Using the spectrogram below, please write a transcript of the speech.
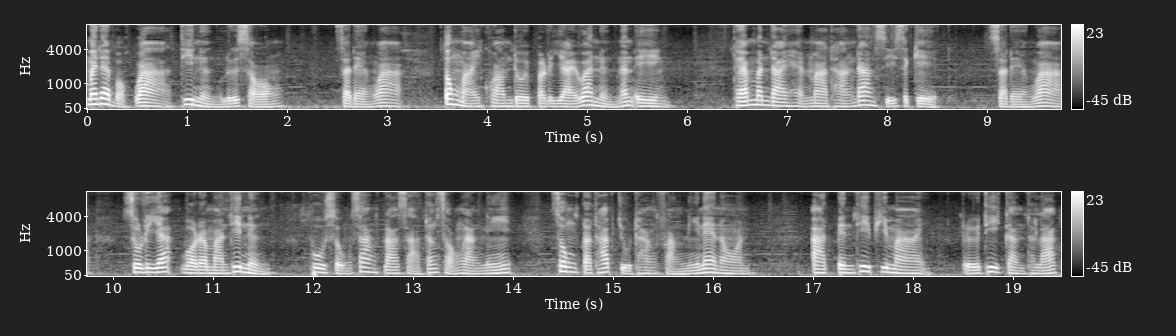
ไม่ได้บอกว่าที่หนึ่งหรือสองแสดงว่าต้องหมายความโดยปริยายว่าหนึ่งนั่นเอง แถมบันไดแหันมาทางด้านศรีสเกดแสดงว่าสุริยะวรมันที่หนึ่งผู้ทรงสร้างปราสาททั้งสองหลังนี้ ทรงประทับอยู่ทางฝั่งนี้แน่นอน อาจเป็นที่พิมายหรือที่กันทลักห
